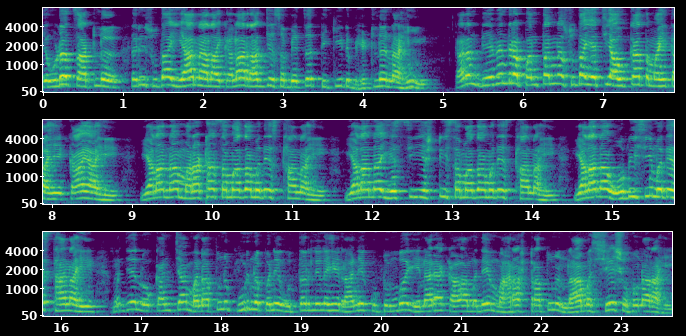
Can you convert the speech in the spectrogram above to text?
एवढं चाटलं तरी सुद्धा या नालायकाला राज्यसभेचं तिकीट भेटलं नाही. कारण देवेंद्र पंतांना सुद्धा याची अवकात माहीत आहे काय आहे? याला ना मराठा समाजामध्ये स्थान आहे याला ना एस सी एस टी समाजामध्ये स्थान आहे याला ना ओबीसी मध्ये स्थान आहे. म्हणजे लोकांच्या मनातून पूर्णपणे उतरलेलं हे राणे कुटुंब येणाऱ्या काळामध्ये महाराष्ट्रातून नामशेष होणार आहे.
